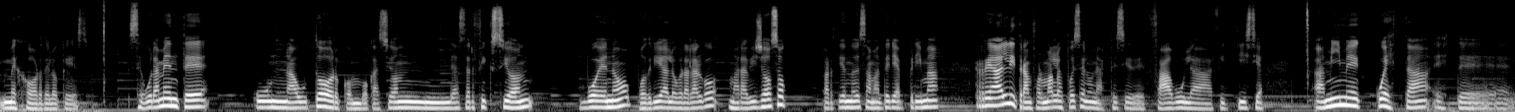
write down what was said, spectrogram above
mejor de lo que es. Seguramente un autor con vocación de hacer ficción bueno podría lograr algo maravilloso partiendo de esa materia prima real y transformarlo después en una especie de fábula ficticia. A mí me cuesta este,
